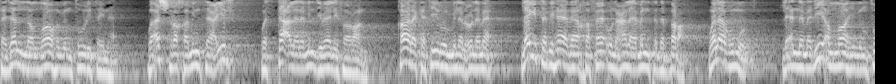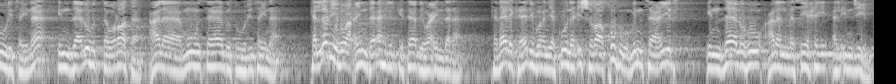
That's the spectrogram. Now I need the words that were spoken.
تجلى الله من طور سيناء. وأشرق من سعير واستعلن من جبال فاران. قال كثير من العلماء ليس بهذا خفاء على من تدبره ولا غموض. لأن مجيء الله من طور سيناء إنزاله التوراة على موسى بطور سيناء. كالذي هو عند أهل الكتاب وعندنا. كذلك يجب أن يكون إشراقه من سعير إنزاله على المسيح الإنجيل.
